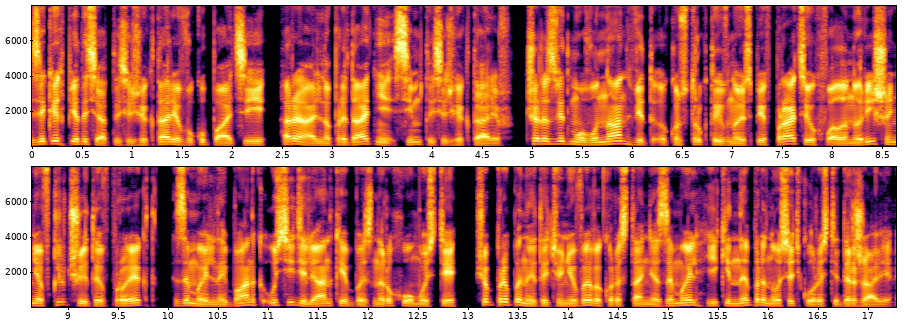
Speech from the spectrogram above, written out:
з яких 50 тисяч гектарів в окупації, а реально придатні 7 тисяч гектарів. Через відмову НАН від конструктивної співпраці ухвалено рішення включити в проект земельний банк усі ділянки без нерухомості, щоб припинити тюньове використання земель, які не приносять користі державі.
